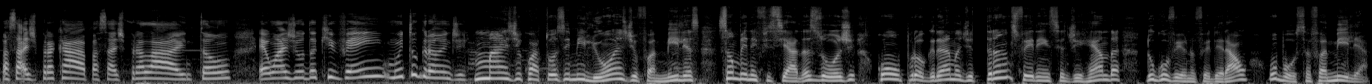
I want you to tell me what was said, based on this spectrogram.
passagem para cá, passagem para lá. Então é uma ajuda que vem muito grande. Mais de 14 milhões de famílias são beneficiadas hoje com o programa de transferência de renda do governo federal, o Bolsa Família.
